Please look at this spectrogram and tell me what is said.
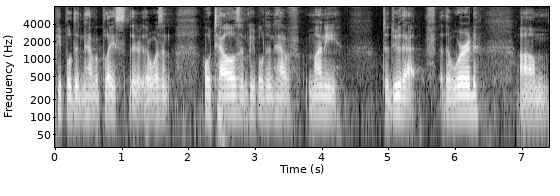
people didn't have a place there there wasn't hotels and people didn't have money to do that the word um,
